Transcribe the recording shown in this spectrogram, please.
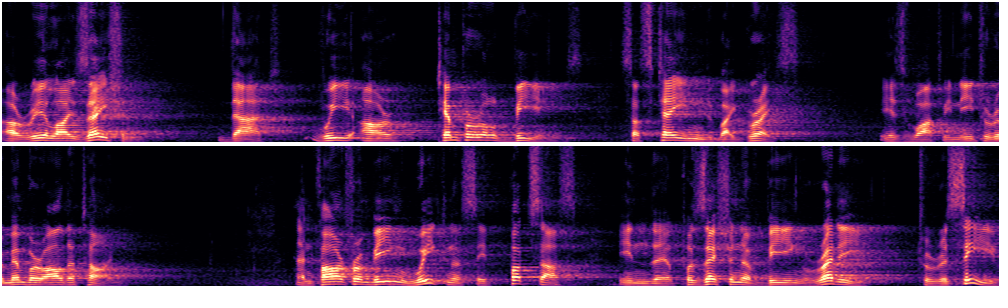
a realization that we are temporal beings sustained by grace is what we need to remember all the time. And far from being weakness, it puts us in the position of being ready to receive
